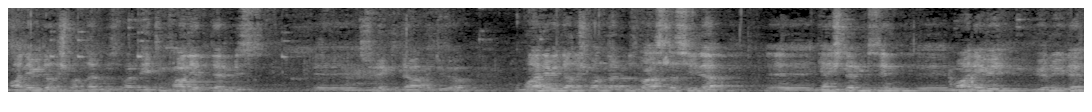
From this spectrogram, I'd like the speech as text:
manevi danışmanlarımız var. Eğitim faaliyetlerimiz e, sürekli devam ediyor. Bu manevi danışmanlarımız vasıtasıyla e, gençlerimizin e, manevi yönüyle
